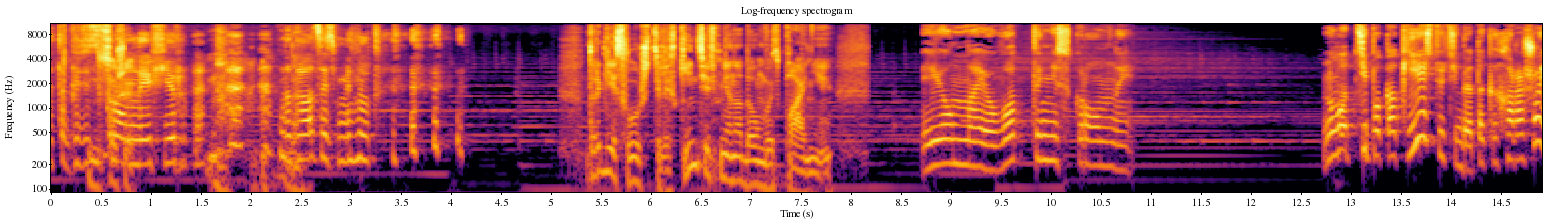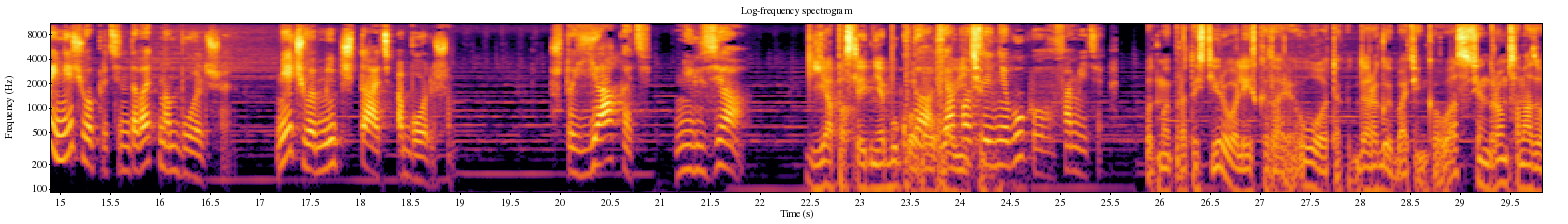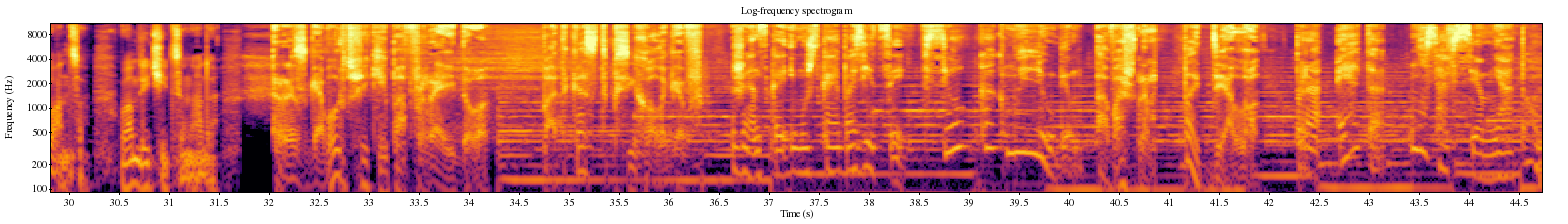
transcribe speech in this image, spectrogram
Это будет Ну, слушай, скромный эфир на Да. 20 минут. Дорогие слушатели, скиньтесь мне на дом в Испании. Ё-моё, вот ты нескромный. Ну вот типа как есть у тебя, так и хорошо, и нечего претендовать на большее. Нечего мечтать о большем. Что якать нельзя. Я последняя буква в да, я алфавите. последняя буква в алфавите. Вот мы протестировали и сказали, о, так, дорогой батенька, у вас синдром самозванца, вам лечиться надо. Разговорчики по Фрейду. Подкаст психологов. Женская и мужская позиции. Все, как мы любим. О важном по делу. Про это, но совсем не о том.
